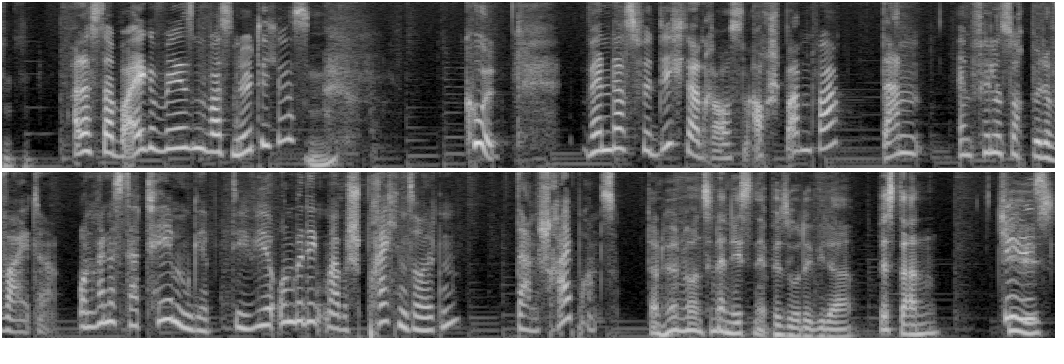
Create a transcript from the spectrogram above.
Alles dabei gewesen, was nötig ist? Mhm. Cool. Wenn das für dich da draußen auch spannend war, dann empfehle uns doch bitte weiter. Und wenn es da Themen gibt, die wir unbedingt mal besprechen sollten, dann schreib uns. Dann hören wir uns in der nächsten Episode wieder. Bis dann. Tschüss.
